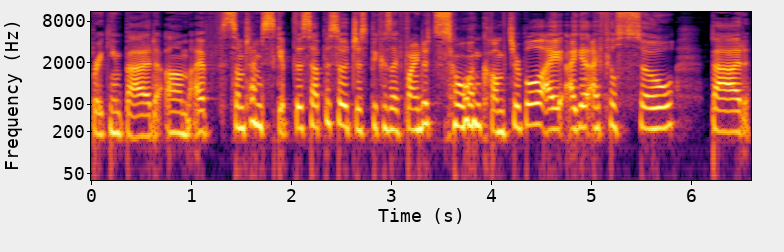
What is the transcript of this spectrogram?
Breaking Bad, um, I've sometimes skipped this episode just because I find it so uncomfortable. I, I get I feel so bad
